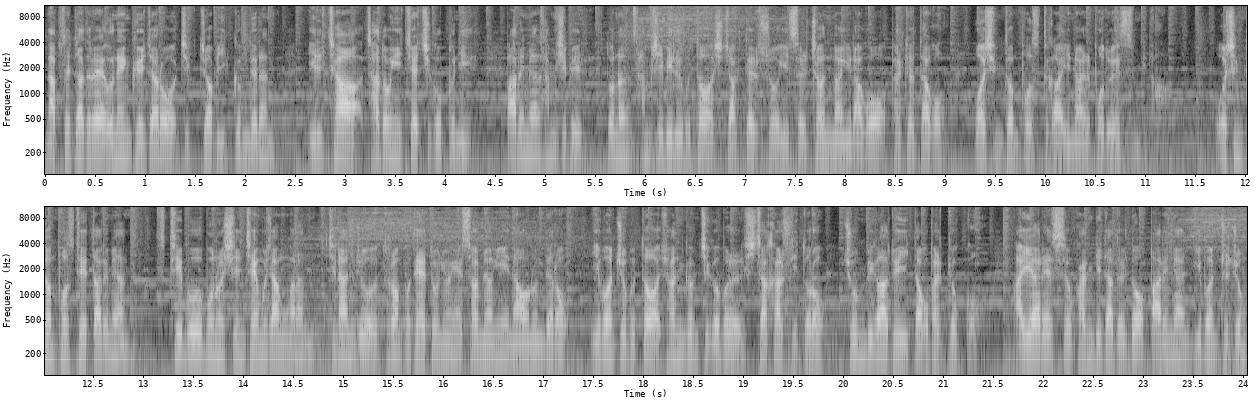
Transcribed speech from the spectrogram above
납세자들의 은행 계좌로 직접 입금되는 1차 자동이체 지급분이 빠르면 30일 또는 31일부터 시작될 수 있을 전망이라고 밝혔다고 워싱턴 포스트가 이날 보도했습니다. 워싱턴 포스트에 따르면 스티브 무누신 재무장관은 지난주 트럼프 대통령의 서명이 나오는 대로 이번 주부터 현금 지급을 시작할 수 있도록 준비가 돼 있다고 밝혔고 IRS 관계자들도 빠르면 이번 주 중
